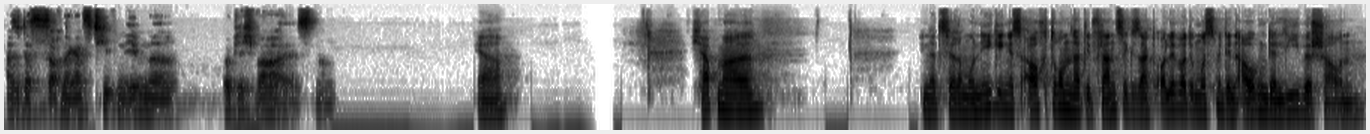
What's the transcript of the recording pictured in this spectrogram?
Also dass es auf einer ganz tiefen Ebene wirklich wahr ist. Ne? Ja. Ich habe mal in der Zeremonie ging es auch darum, hat die Pflanze gesagt, Oliver, du musst mit den Augen der Liebe schauen.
